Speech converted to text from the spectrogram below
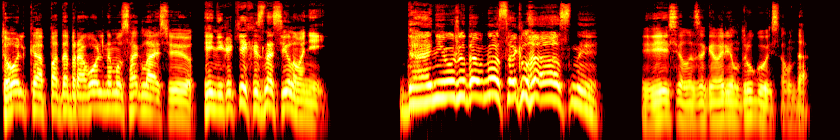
«Только по добровольному согласию и никаких изнасилований!» «Да они уже давно согласны!» — весело заговорил другой солдат.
